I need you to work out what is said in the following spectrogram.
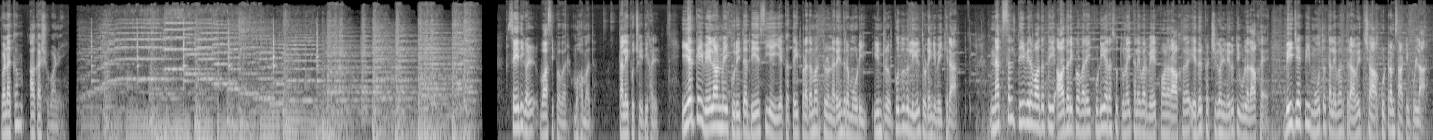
வணக்கம் ஆகாஷவாணி. செய்திகள் வாசிப்பவர் முகமது. தலைப்புச் செய்திகள். இயற்கை வேளாண்மை குறித்த தேசிய இயக்கத்தை பிரதமர் திரு நரேந்திர மோடி இன்று புதுதில்லியில் தொடங்கி வைக்கிறார். நக்சல் தீவிரவாதத்தை ஆதரிப்பவரை குடியரசு துணைத் தலைவர் வேட்பாளராக எதிர்க்கட்சிகள் நிறுத்தியுள்ளதாக பிஜேபி மூத்த தலைவர் திரு அமித் ஷா குற்றம் சாட்டியுள்ளார்.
